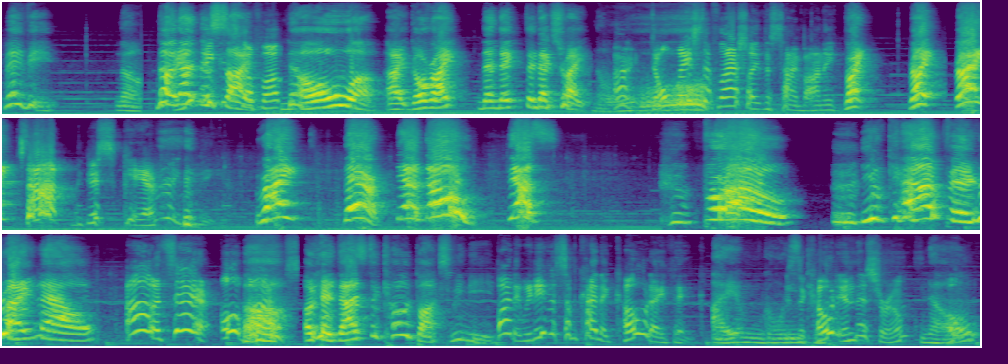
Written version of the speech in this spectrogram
Maybe. No. No, you not this side. stuff up? No! Alright, go right, then the, the next right. No. All right. Don't waste the flashlight this time, Bonnie. Right! Right! Right! Stop! You're scaring me. Right! There! Yeah, no! Yes! Bro! You camping right now! Oh, it's there. Oh, Oh, okay, that's the code box we need. Buddy, we needed some kind of code. I think. I am going to- Is the to... code in this room? No. Oh,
